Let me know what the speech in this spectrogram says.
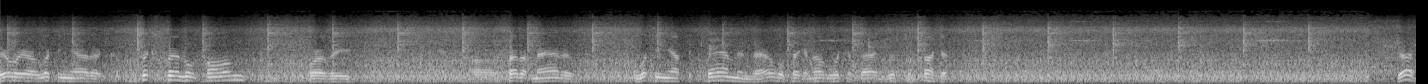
Here we are looking at a six spindle cone where the uh, setup man is looking at the cam in there. We'll take another look at that in just a second. Good.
